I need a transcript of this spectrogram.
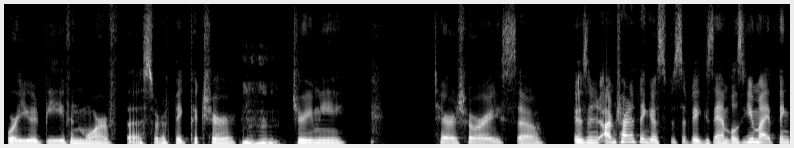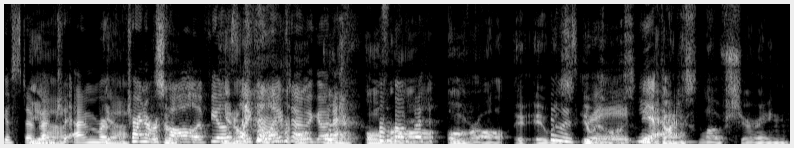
where you would be even more of the sort of big picture Mhm. dreamy territory so was, I'm trying to think of specific examples. You might think of stuff. I'm, tr- I'm re- yeah. trying to So, recall. it feels you know, like a lifetime ago o- now. overall, overall, it, it was it was, was great. awesome. Like Yeah. I just love sharing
